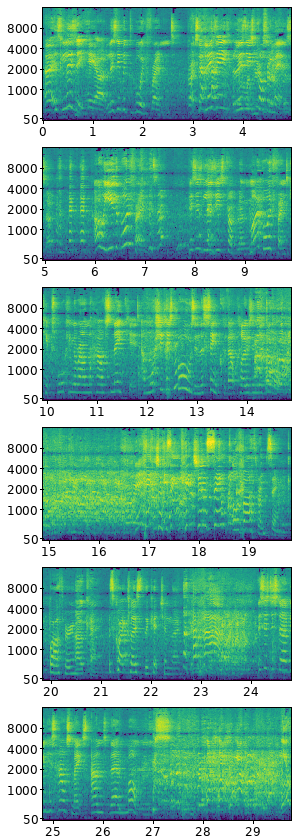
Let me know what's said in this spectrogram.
Uh, it's Lizzie here, Lizzie with the boyfriend. Right, so Lizzie's, Lizzie's problem is. Oh, are you the boyfriend? This is Lizzie's problem. My boyfriend keeps walking around the house naked and washing his balls in the sink without closing the door. Kitchen, is it kitchen sink or bathroom sink? Bathroom. Okay. It's quite close to the kitchen though. This is disturbing his housemates and their moms. what?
